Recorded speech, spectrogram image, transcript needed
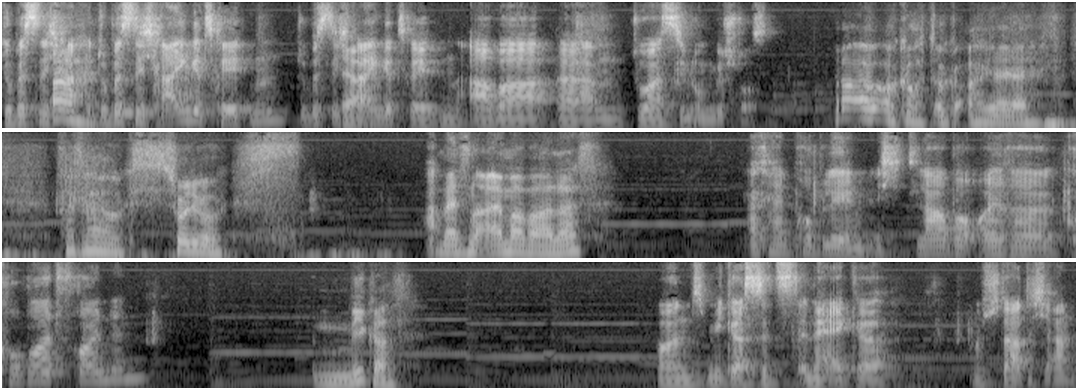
Du bist nicht, Ah. du bist nicht reingetreten, du bist nicht Ja. reingetreten, aber ähm, du hast ihn umgestoßen. Ah, Oh Gott, oh Gott. Oh, ja, ja. Verzeihung, Entschuldigung. Wessen Eimer war das? Gar kein Problem. Ich glaube, eure Kobold-Freundin Mikas. und Mika sitzt in der Ecke und starrt dich an.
